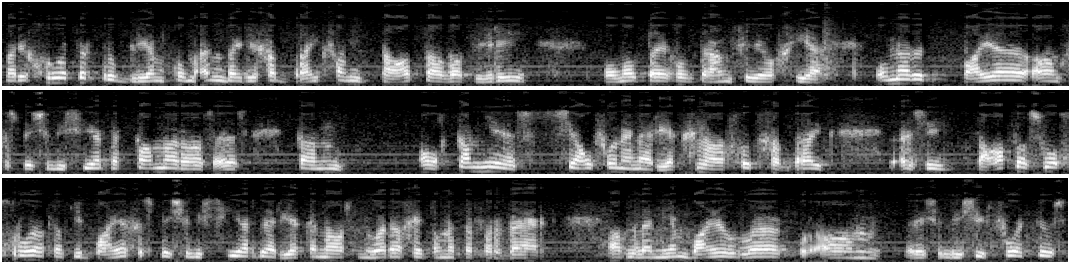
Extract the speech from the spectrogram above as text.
maar die groter probleem kom in by die gebruik van die data wat hierdie hommeltuig of drone vir jou gee omdat dit baie aan um, gespesialiseerde kameras is, kan al kan jy 'n selfoon en 'n rekenaar goed gebruik, is die data so groot dat jy baie gespesialiseerde rekenaars nodig het om dit te verwerk. Want hulle neem baie hoë um resolusie fotos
